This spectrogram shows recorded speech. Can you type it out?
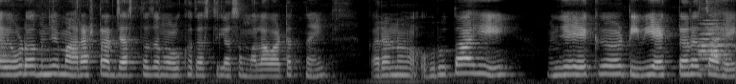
एवढं म्हणजे महाराष्ट्रात जास्त जण ओळखत असतील असं मला वाटत नाही. कारण ऋता ही म्हणजे एक टी व्ही ॲक्टरच आहे.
